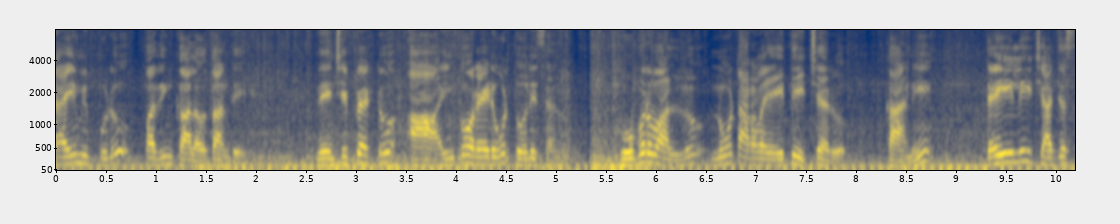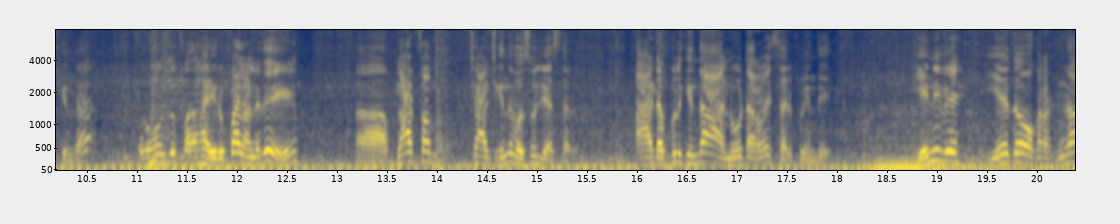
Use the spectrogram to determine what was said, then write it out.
టైం ఇప్పుడు పది కాల్ అవుతుంది. నేను చెప్పినట్టు ఆ ఇంకో రైడ్ కూడా తోలేశాను. ఊబర్ వాళ్ళు నూట అరవై అయితే ఇచ్చారు. కానీ డైలీ ఛార్జెస్ కింద రోజు పదహైదు రూపాయలు అనేది ప్లాట్ఫామ్ ఛార్జ్ కింద వసూలు చేస్తారు. ఆ డబ్బుల కింద ఆ నూట అరవై సరిపోయింది. ఎనీవే ఏదో ఒక రకంగా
